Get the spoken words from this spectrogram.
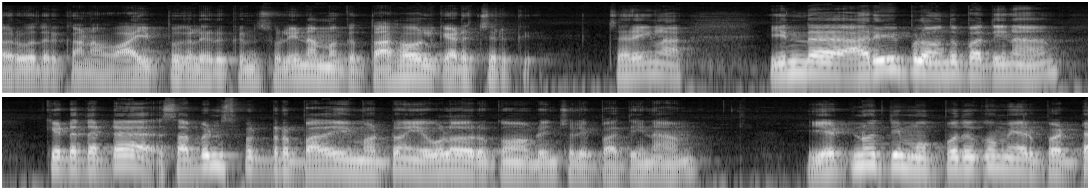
வருவதற்கான வாய்ப்புகள் இருக்குதுன்னு சொல்லி நமக்கு தகவல் கிடச்சிருக்கு. சரிங்களா? இந்த அறிவிப்பில் வந்து பார்த்திங்கன்னா கிட்டத்தட்ட சப் இன்ஸ்பெக்டர் பதவி மட்டும் எவ்வளோ இருக்கும் அப்படின்னு சொல்லி பார்த்தீங்கன்னா எட்நூற்றி முப்பதுக்கும் மேற்பட்ட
